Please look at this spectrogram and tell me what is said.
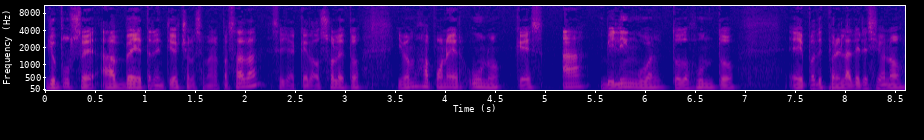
Yo puse AB38 la semana pasada, ese ya queda obsoleto, y vamos a poner uno que es A bilingual, todo junto. Eh, podéis poner la dirección o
